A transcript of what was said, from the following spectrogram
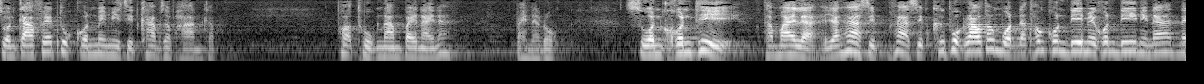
ส่วนกาเฟสทุกคนไม่มีสิทธิ์ข้ามสะพานครับ เพราะถูกนำไปไหนนะ ไปนรก ส่วนคนที่ ทำไมล่ะยังห้าสิบห้าสิบคือพวกเราทั้งหมดนะทั้งคนดีไม่คนดีนี่นะใน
